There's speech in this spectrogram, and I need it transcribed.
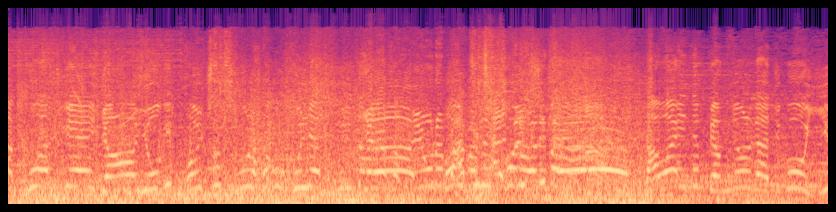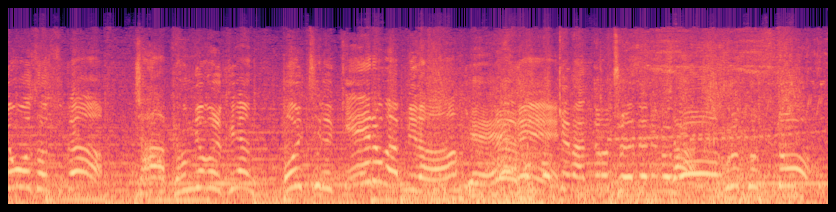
자 그 와중에 야 여기 벌초 죽을 하고 골리앗 야, 이거는 마법 잘 멀티를 들어갔네요. 나와 있는 병력을 가지고 이영호 선수가 자 병력을 그냥 멀티를 깨러 갑니다 예. 못 먹게 만들어줘야 되는 자, 거고 프로토스도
